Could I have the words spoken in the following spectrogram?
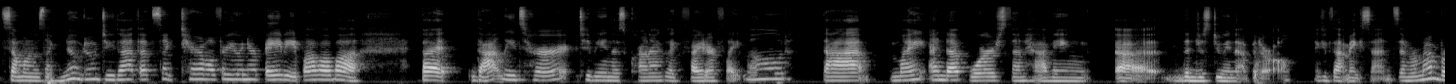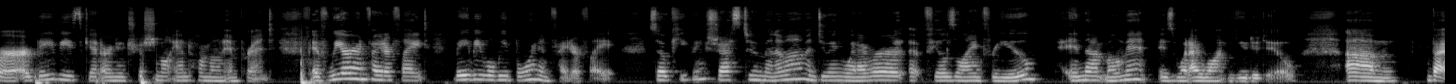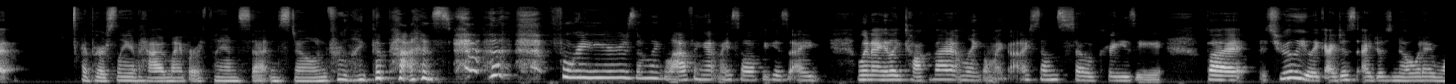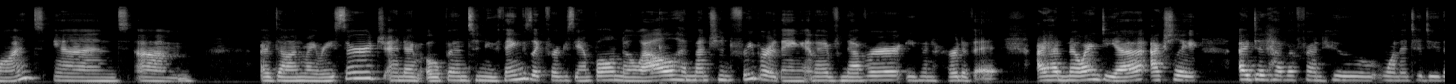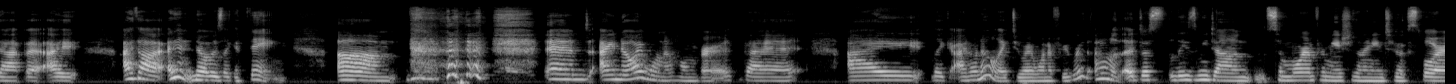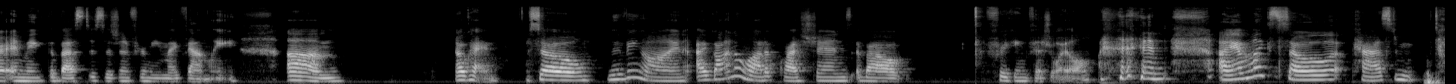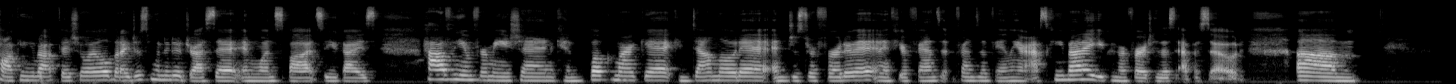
someone was like, "No, don't do that. That's like terrible for you and your baby, blah blah blah." But that leads her to be in this chronic like fight or flight mode that might end up worse than having uh than just doing the epidural like if that makes sense. And remember, our babies get our nutritional and hormone imprint. If we are in fight or flight, baby will be born in fight or flight. So keeping stress to a minimum and doing whatever feels aligned for you in that moment is what I want you to do. Um, but I personally have had my birth plan set in stone for like the past four years. I'm like laughing at myself because I, when I like talk about it, I'm like, oh my God, I sound so crazy. But really like, I just, I just know what I want. And, um, I've done my research and I'm open to new things. Like, for example, Noelle had mentioned free birthing, and I've never even heard of it. I had no idea. Actually, I did have a friend who wanted to do that, but I, I thought I didn't know it was like a thing. Um, and I know I want a home birth, but I like I don't know like do I want a free birth? I don't know. It just leads me down some more information that I need to explore and make the best decision for me and my family. Um okay. So, moving on, I've gotten a lot of questions about freaking fish oil. and I am like so past talking about fish oil, but I just wanted to address it in one spot so you guys have the information, can bookmark it, can download it, and just refer to it. And if your fans, friends and family are asking about it, you can refer to this episode. Um,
